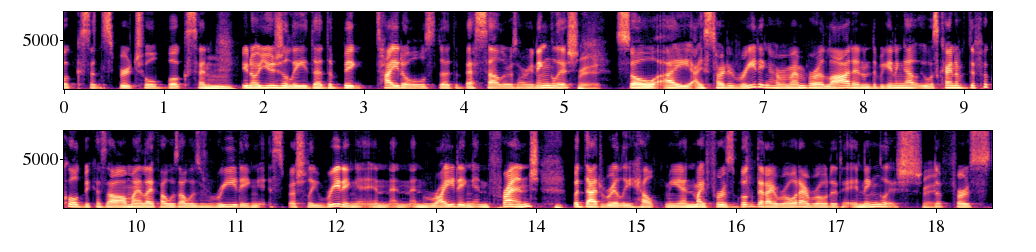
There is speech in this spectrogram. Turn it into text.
books and spiritual books and Mm. you know usually the the big titles the the bestsellers are in English right. so I, I started reading. I remember a lot. And at the beginning, I, it was kind of difficult because all my life I was always reading, especially reading and, and, and writing in French. But that really helped me. And my first book that I wrote, I wrote it in English, Right. the first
